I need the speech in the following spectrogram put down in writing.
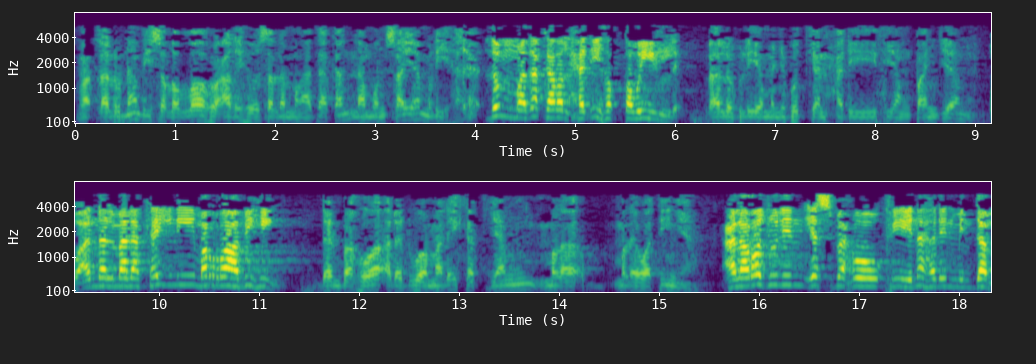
Lalu Nabi Shallallahu Alaihi Wasallam mengatakan, namun saya melihat. Lalu beliau menyebutkan hadis yang panjang. Dan bahwa ada dua malaikat yang melewatinya. Ala rajulin yasbahu fi nahrin min dam.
